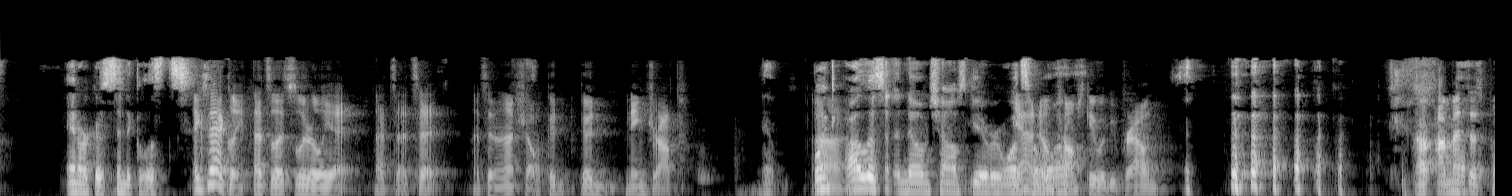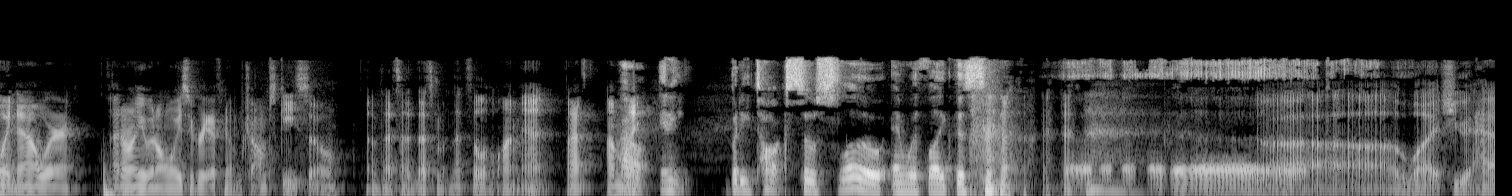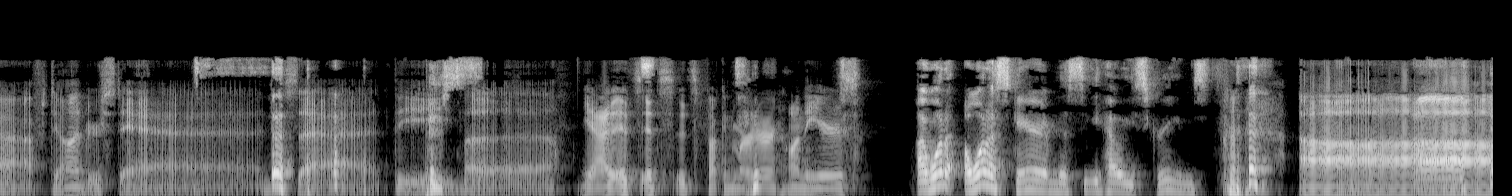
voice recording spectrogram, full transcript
Anarcho syndicalists. exactly. That's that's literally it. That's that's it. That's it in a nutshell. Good good name drop. Yep. Blink, Uh, I listen to Noam Chomsky every once yeah, in a Noam while. Yeah, Noam Chomsky would be proud. I, I'm at this point now where I don't even always agree with Noam Chomsky, so that's that's that's the level I'm at. I, I'm Oh, like, and he, but he talks so slow and with like this. uh, what you have to understand is that the uh, yeah, it's it's it's fucking murder on the ears. I want to. I want to scare him to see how he screams. Ah.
